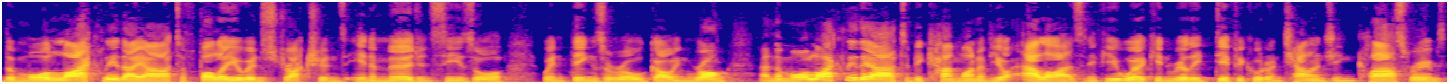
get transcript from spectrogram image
the more likely they are to follow your instructions in emergencies or when things are all going wrong, and the more likely they are to become one of your allies. And if you work in really difficult and challenging classrooms,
